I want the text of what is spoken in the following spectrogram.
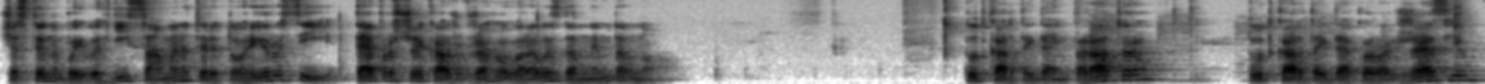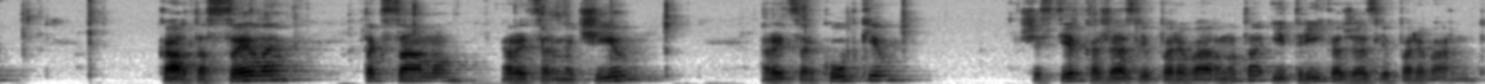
частину бойових дій саме на території Росії. Те, про що я кажу, вже говорили з давним-давно. Тут карта йде імператора, тут карта йде король жезлів, карта сили так само, рицар мечів, рицар кубків, шестірка жезлів перевернута і трійка жезлів перевернута.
